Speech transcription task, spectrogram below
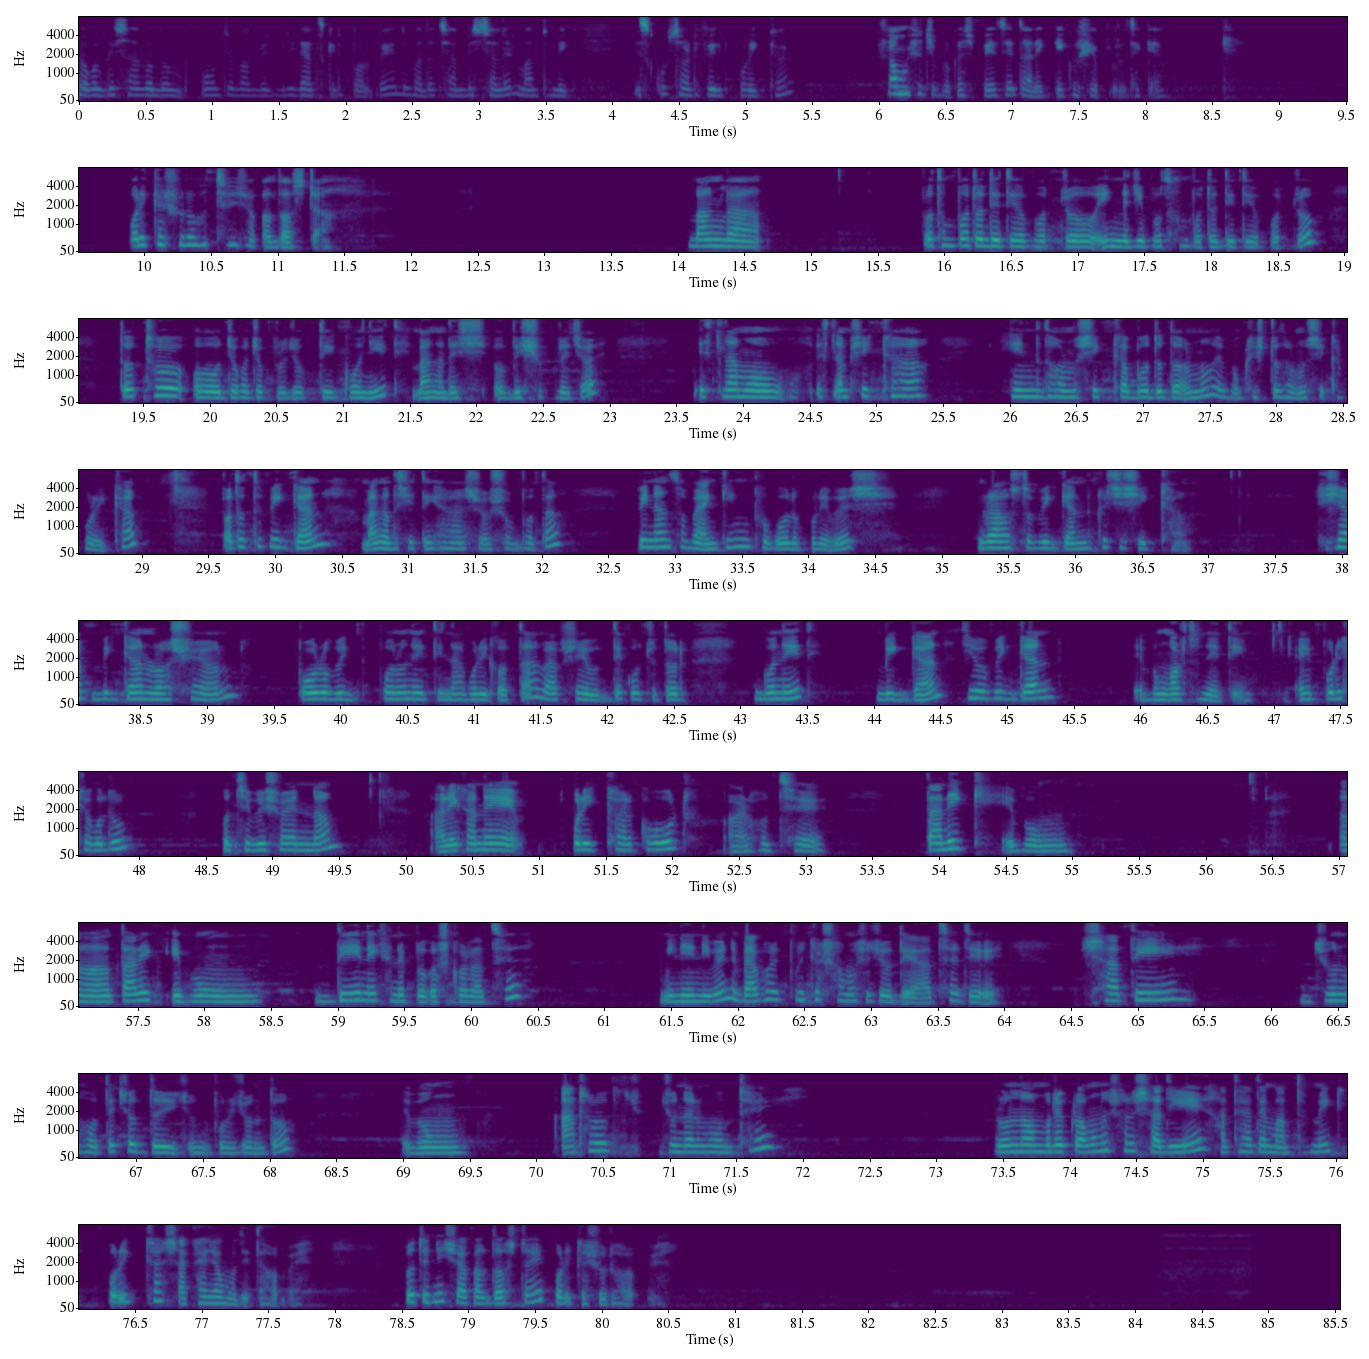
সকলকে স্বাগতম। ওজব আপডেট বিডির আজকের পর্বে। দু সালের মাধ্যমিক স্কুল সার্টিফিকেট পরীক্ষার সময়সূচি প্রকাশ পেয়েছে তারিখ একুশে এপ্রিল থেকে। পরীক্ষা শুরু হচ্ছে সকাল দশটা। বাংলা প্রথম পত্র, দ্বিতীয় পত্র, ইংরেজি প্রথম পত্র, দ্বিতীয় পত্র, তথ্য ও যোগাযোগ প্রযুক্তি, গণিত, বাংলাদেশ ও বিশ্ব পরিচয়, ইসলাম ও ইসলাম শিক্ষা হিন্দু ধর্ম শিক্ষা, বৌদ্ধ ধর্ম এবং খ্রিস্ট ধর্ম শিক্ষার পরীক্ষা, পদার্থবিজ্ঞান, বাংলাদেশ ইতিহাস ও সভ্যতা ফিনান্স ও ব্যাংকিং ভূগোল ও পরিবেশ, গৃহস্থ বিজ্ঞান, কৃষি শিক্ষা, হিসাব বিজ্ঞান, রসায়ন, পৌর পৌরনীতি, নাগরিকতা, ব্যবসায়ী উদ্যোগ, উচ্চতর গণিত, বিজ্ঞান, জীববিজ্ঞান এবং অর্থনীতি। এই পরীক্ষাগুলো হচ্ছে বিষয়ের নাম। আর এখানে পরীক্ষার কোড আর হচ্ছে তারিখ এবং তারিখ এবং দিন এখানে প্রকাশ করা আছে। মিলিয়ে নেবেন। ব্যবহারিক পরীক্ষার সময়সূচিও দেওয়া আছে যে সাতই জুন হতে চোদ্দই জুন পর্যন্ত এবং আঠারো জুনের মধ্যে রোল নম্বরের ক্রমানুসারে সাজিয়ে হাতে হাতে মাধ্যমিক পরীক্ষা শাখায় জমা দিতে হবে। প্রতিদিন সকাল দশটায় পরীক্ষা শুরু হবে।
